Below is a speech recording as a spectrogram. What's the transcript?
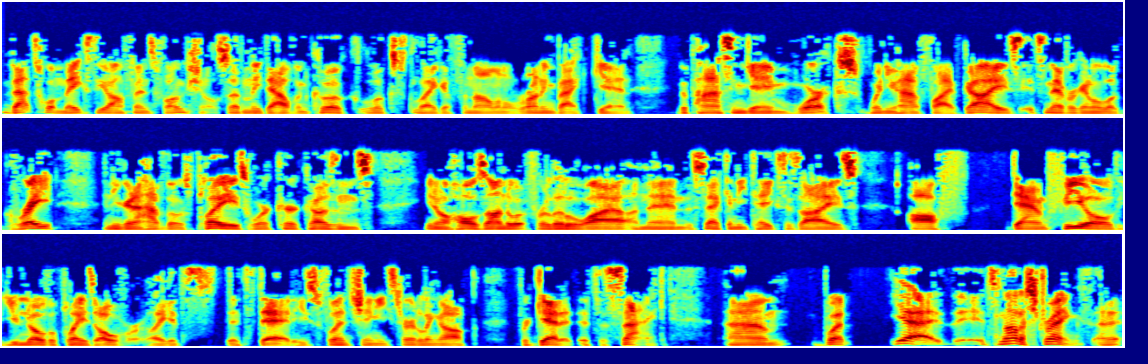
that's what makes the offense functional. Suddenly, Dalvin Cook looks like a phenomenal running back again. The passing game works when you have five guys. It's never going to look great, and you're going to have those plays where Kirk Cousins, you know, holds onto it for a little while, and then the second he takes his eyes off downfield, you know the play's over. Like it's it's dead. He's flinching. He's turtling up. Forget it. It's a sack. Um, but yeah, it's not a strength, and it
